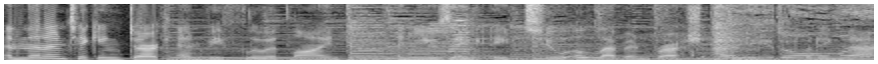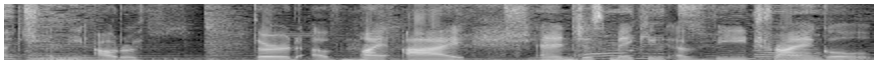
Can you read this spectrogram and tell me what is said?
And then I'm taking Dark Envy Fluid Line and using a 211 brush and putting that in the outer third of my eye and just making a V triangle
